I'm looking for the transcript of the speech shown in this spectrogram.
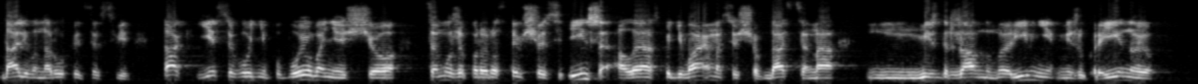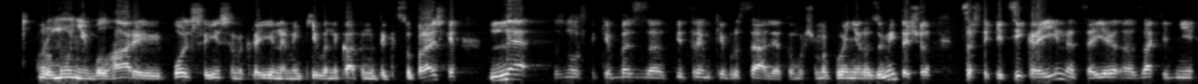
далі вона рухається в світ. Так, є сьогодні побоювання, що це може перерости в щось інше, але сподіваємося, що вдасться на міждержавному рівні між Україною. Румунією, Болгарією, Польщею, іншими країнами, які виникатимуть такі суперечки, не знову ж таки без е, підтримки Брюсселя, тому що ми повинні розуміти, що все ж таки ці країни це є е, західні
